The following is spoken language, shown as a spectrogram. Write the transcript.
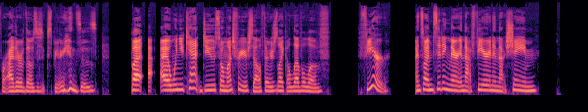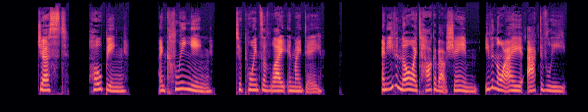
for either of those experiences. But I, I, when you can't do so much for yourself, there's like a level of fear. And so I'm sitting there in that fear and in that shame just hoping and clinging to points of light in my day. And even though I talk about shame, even though I actively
